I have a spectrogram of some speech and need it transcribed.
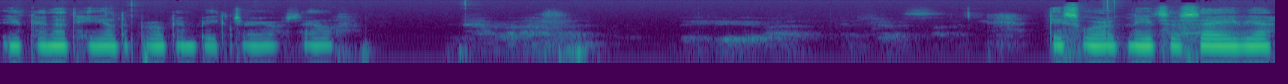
you cannot heal the broken picture yourself. This world needs a savior.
